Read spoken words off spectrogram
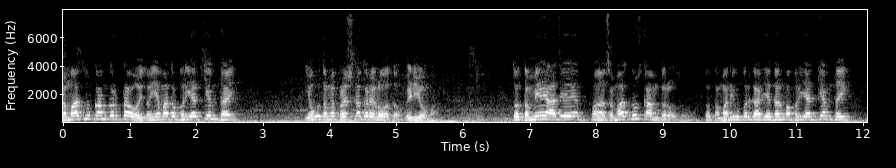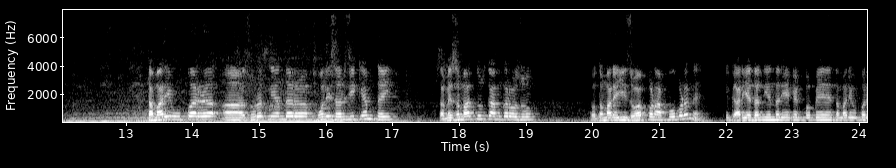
સમાજનું કામ કરતા હોય તો એમાં તો ફરિયાદ કેમ થાય? એવું તમે પ્રશ્ન કરેલો હતો વિડીયોમાં. તો તમે આજે સમાજનું જ કામ કરો છો. તો તમારી ઉપર કાર્યધર્મ ફરિયાદ કેમ થઈ? તમારી ઉપર સુરતની અંદર પોલીસ અરજી કેમ થઈ? તમે સમાજનું જ કામ કરો છો. તો તમારે એ જવાબ પણ આપવો પડે ને, કે કાર્યધરની અંદર એક એક બબે તમારી ઉપર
